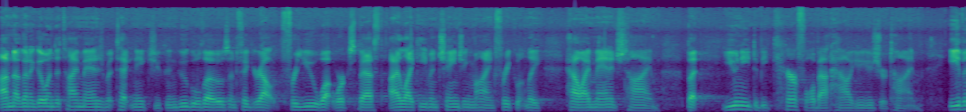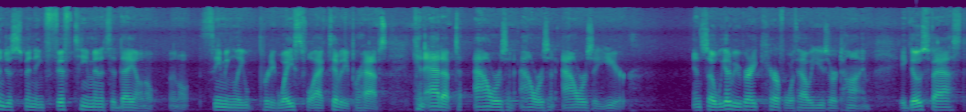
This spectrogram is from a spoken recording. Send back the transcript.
I'm not going to go into time management techniques. You can Google those and figure out for you what works best. I like even changing mine frequently, how I manage time. But you need to be careful about how you use your time. Even just spending 15 minutes a day on a, on a seemingly pretty wasteful activity, perhaps, can add up to hours and hours and hours a year. And so we got to be very careful with how we use our time. It goes fast.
